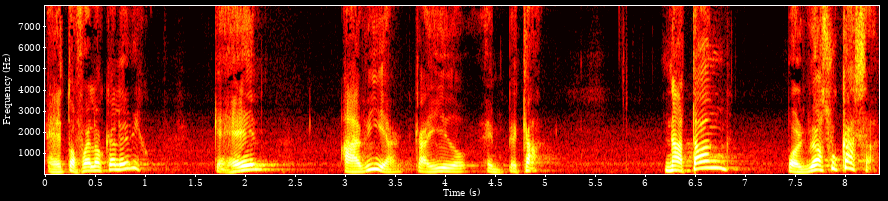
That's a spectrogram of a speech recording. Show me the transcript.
esto fue lo que le dijo, que él había caído en pecado. Natán volvió a su casa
